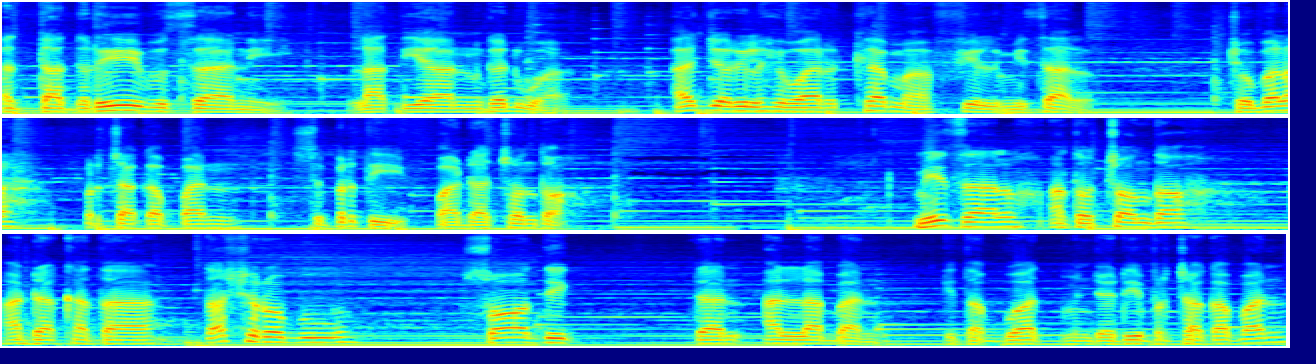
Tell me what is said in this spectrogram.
At-tadrib latihan kedua. Ajaril hiwar kama fil misal. Cobalah percakapan seperti pada contoh. Misal atau contoh ada kata tashrobu, sodik, dan al-laban. Kita buat menjadi percakapan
